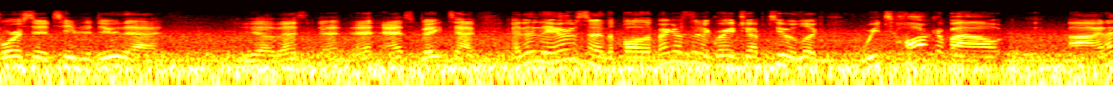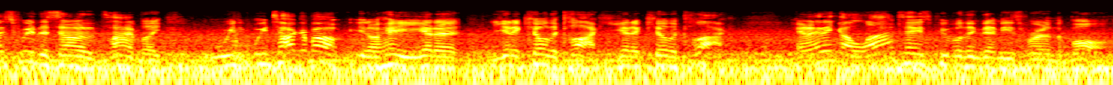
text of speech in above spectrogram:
forcing a team to do that, you know, that's that, that's big time. And then the other side of the ball, the Bengals did a great job too. Look, we talk about, uh, and I tweeted this out at the time, like we, we talk about, you know, hey, you gotta you gotta kill the clock, you gotta kill the clock. And I think a lot of times people think that means running the ball.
